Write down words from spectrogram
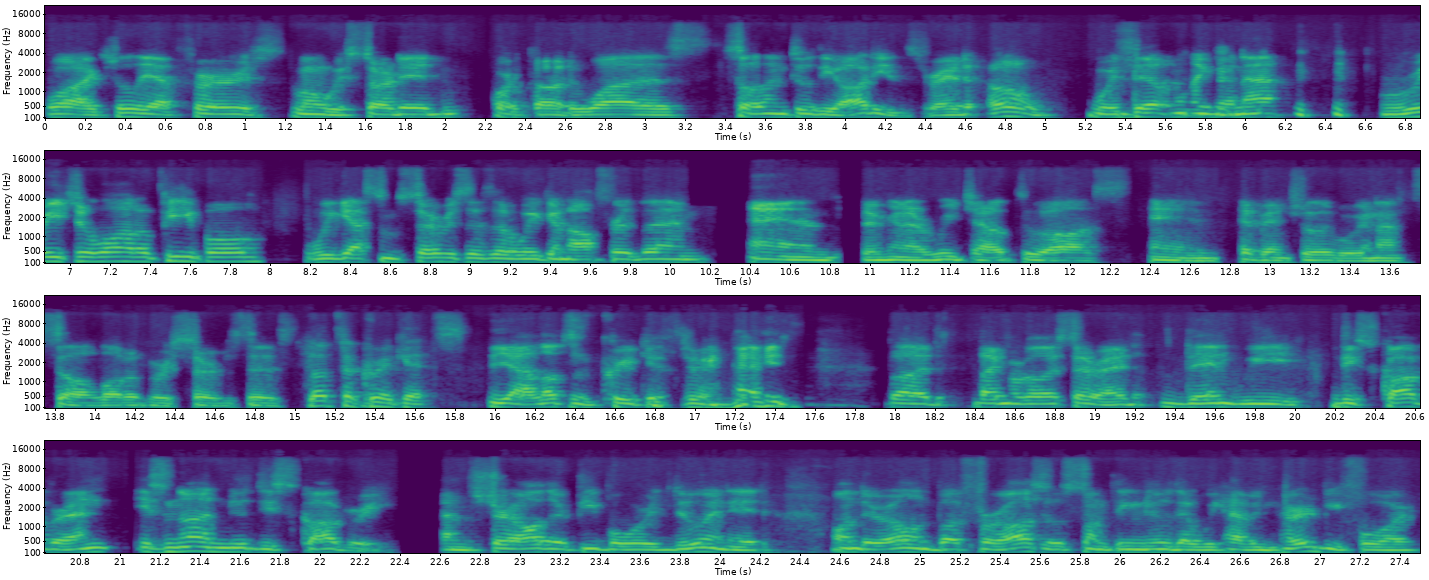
Well, actually, at first, when we started, our thought was selling to the audience, right? Oh, we're definitely gonna reach a lot of people. We got some services that we can offer them, and they're gonna reach out to us, and eventually, we're gonna sell a lot of our services. Lots of crickets. Yeah, lots of crickets, right? But like Marcelo said, right, then we discover, and it's not a new discovery. I'm sure other people were doing it on their own, but for us, it was something new that we haven't heard before.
